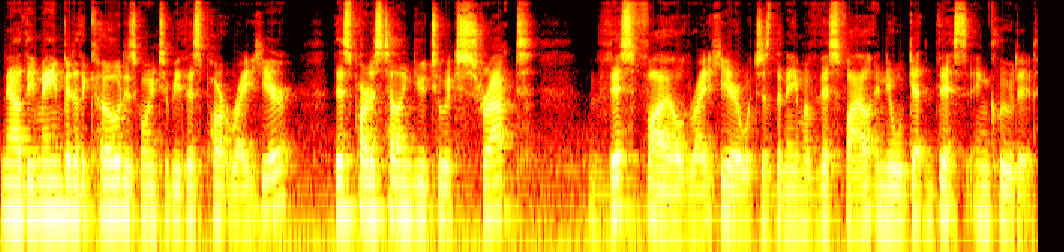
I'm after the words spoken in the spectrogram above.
Now the main bit of the code is going to be this part right here. This part is telling you to extract this file right here, which is the name of this file, and you will get this included.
